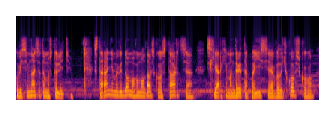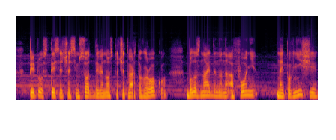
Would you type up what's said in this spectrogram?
У 18 столітті стараннями відомого молдавського старця схіархімандрита Паїсія Величковського Пірус 1794 року було знайдено на Афоні найповніші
